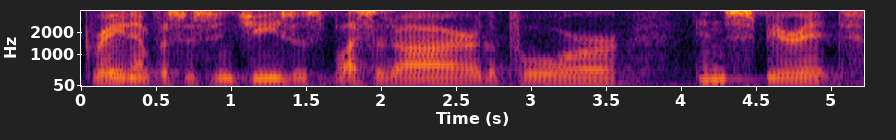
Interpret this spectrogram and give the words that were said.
great emphasis in Jesus. Blessed are the poor in spirit.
